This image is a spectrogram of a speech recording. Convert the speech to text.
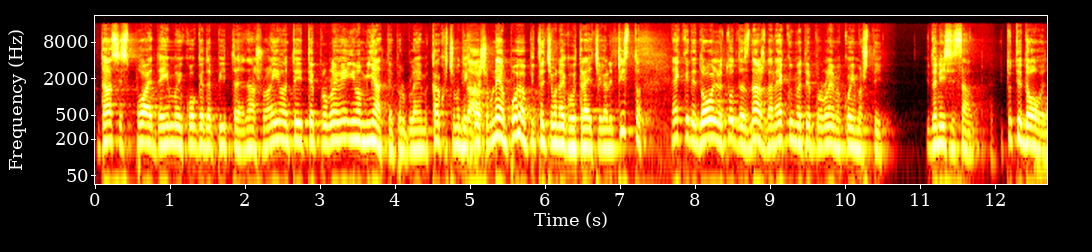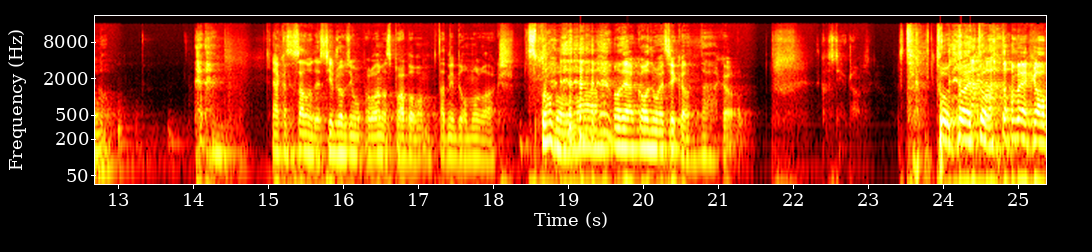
da se spoje, da imaju koga da pitaju, znaš, ono, imam te, te probleme, imam i ja te probleme, kako ćemo da ih Da. rešimo, nemam pojma, pitaćemo nekog trećeg, ali čisto nekad je dovoljno to da znaš da neko ima te probleme koje imaš ti i da nisi sam. I to ti je dovoljno. Ja kad sam saznao da je Steve Jobs imao problema s probavom, tad mi je bilo mnogo lakše. Sprobao, a... Onda ja kao odmah je cikao, da, kao, kao Steve Jobs. to, to je to. to me je kao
